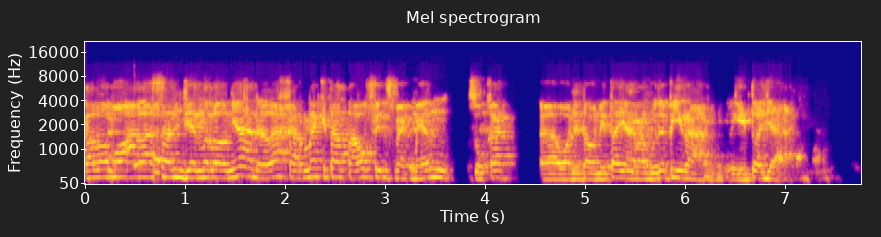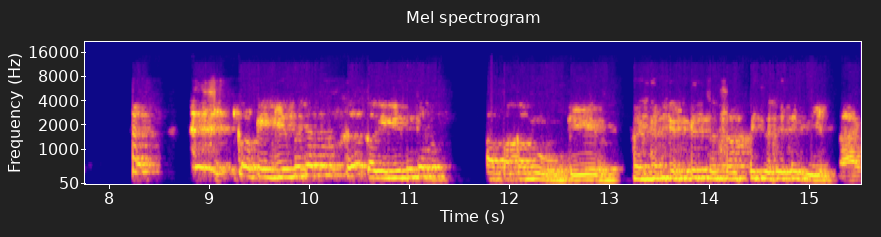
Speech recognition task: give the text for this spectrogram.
Kalau mau alasan generalnya adalah karena kita tahu Vince McMahon suka eh, wanita-wanita yang rambutnya pirang, gitu aja. Kalau kayak gitu kan, kalau kayak gitu kan, apakah mungkin tetap bisa jadi bintang?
